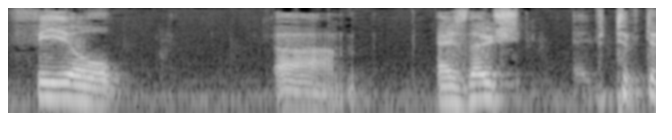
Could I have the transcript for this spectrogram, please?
feel um, as though she, to, to,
